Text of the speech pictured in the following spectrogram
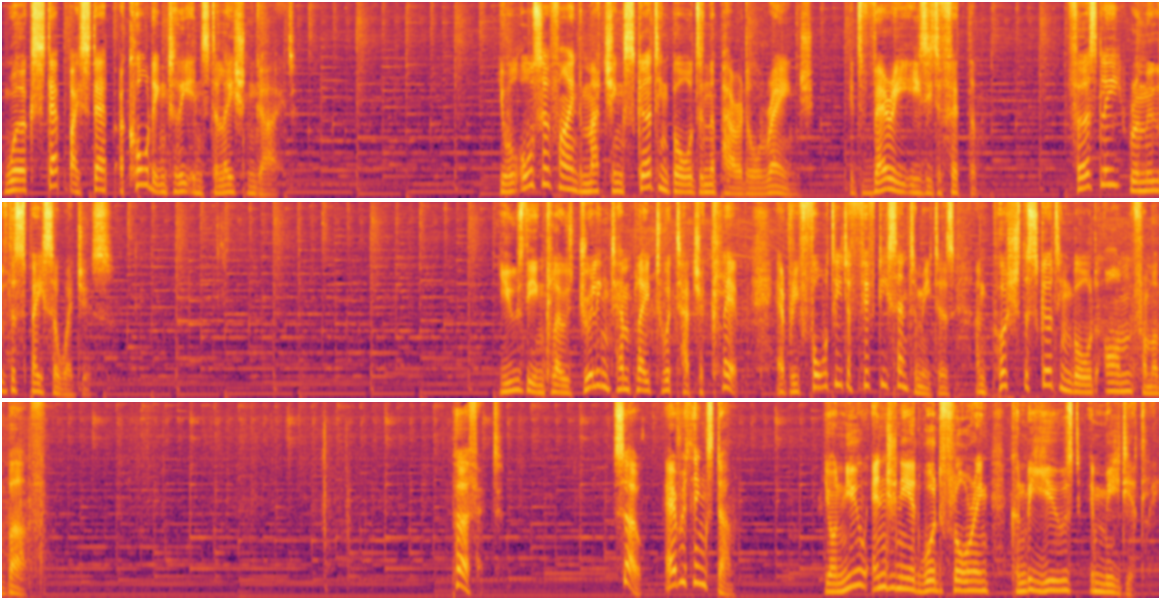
Work step by step according to the installation guide. You will also find matching skirting boards in the Parador range. It's very easy to fit them. Firstly, remove the spacer wedges. Use the enclosed drilling template to attach a clip every 40 to 50 centimeters and push the skirting board on from above. Perfect. So, everything's done. Your new engineered wood flooring can be used immediately.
